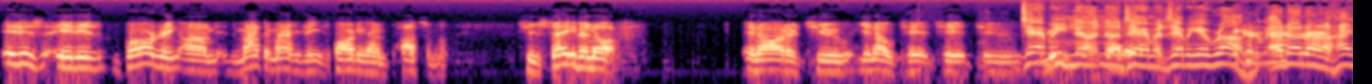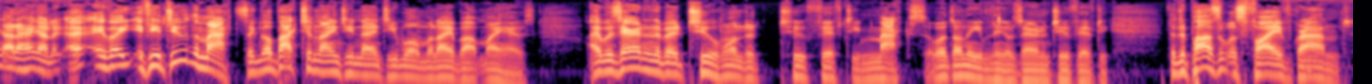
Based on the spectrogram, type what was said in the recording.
It is it is bordering on mathematically it's bordering on impossible to save enough in order to you know to to to Jeremy, no, no, Jeremy, Jeremy, you're wrong. You No, no, no, no, hang on, hang on. Uh, If, I, if you do the maths and go back to 1991 when I bought my house, I was earning about 200, 250 max. I don't even think I was earning 250. The deposit was five grand.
